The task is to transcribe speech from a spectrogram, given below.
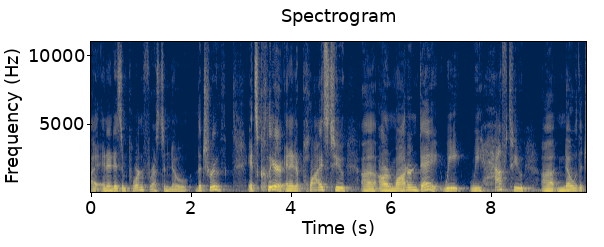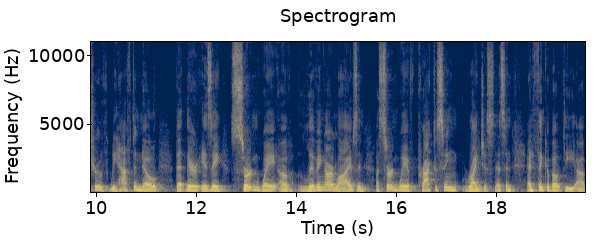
uh, and it is important for us to know the truth. It's clear and it applies to uh, our modern day. We, we have to uh, know the truth. We have to know that there is a certain way of living our lives and a certain way of practicing righteousness. And, and think about the, uh,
